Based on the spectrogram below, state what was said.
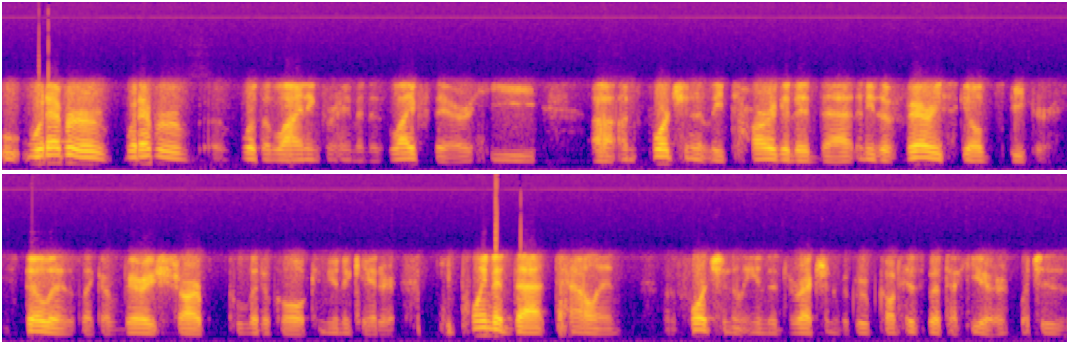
Whatever whatever was aligning for him in his life there, he uh, unfortunately targeted that, and he's a very skilled speaker. Still is like a very sharp political communicator. He pointed that talent, unfortunately, in the direction of a group called Hizb ut-Tahrir, which is,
